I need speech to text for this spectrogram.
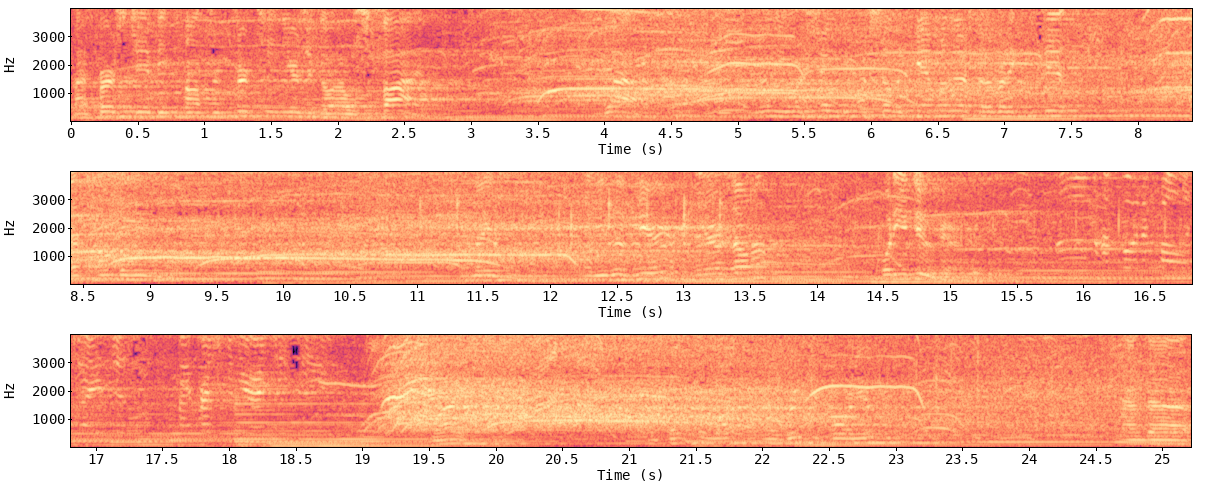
My first JB concert 13 years ago, I was five. Wow. You want to show, you want to show the camera there so everybody can see it? That's unbelievable. Amazing. And you live here in Arizona? What do you do here? Um, I'm going to college. I just my freshman year at TCU. Nice. Well, best of luck. We're rooting for you. And uh,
